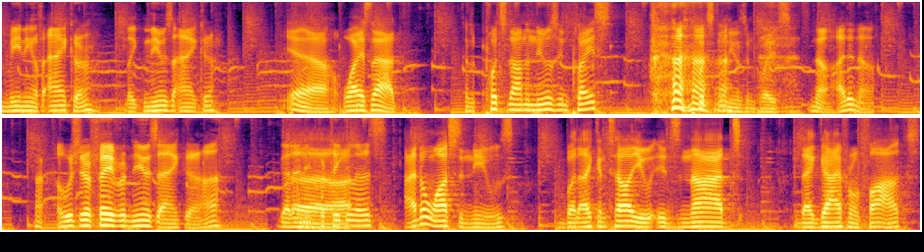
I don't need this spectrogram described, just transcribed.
meaning of anchor, like news anchor? Yeah, why is that? Because it puts down the news in place? puts the news in place. No, I don't know. Huh. Who's your favorite news anchor, huh? Got any Uh, particulars? I don't watch the news, but I can tell you it's not that guy from Fox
